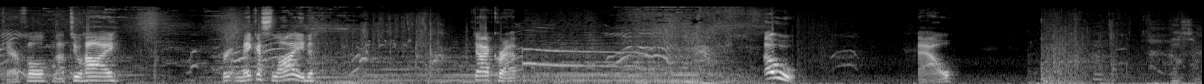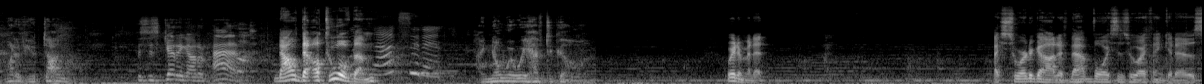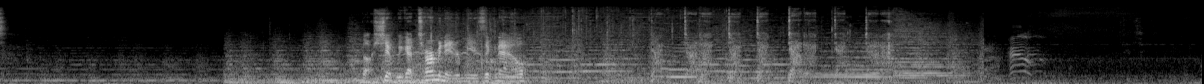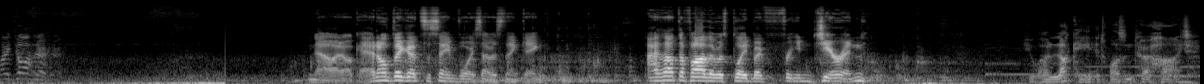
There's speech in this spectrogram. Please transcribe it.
Careful, not too high. Make a slide. God crap. Oh! Ow. Elsa, what have you done? This is getting out of hand. Now, there are two of them. accident. I know where we have to go. Wait a minute. I swear to God, if that voice is who I think it is. Oh shit, we got Terminator music now. My daughter. No, okay. I don't think that's the same voice I was thinking. I thought the father was played by freaking Jiren. You are lucky it wasn't her heart.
